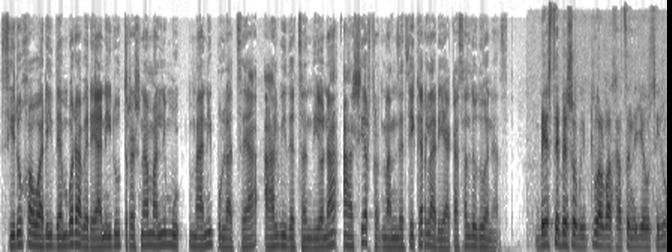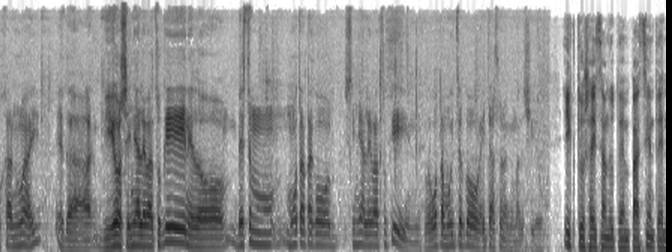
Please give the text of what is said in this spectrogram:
ziru jauari denbora berean hiru tresna manipulatzea ahalbidetzen diona Asier Fernandez ikerlariak azaldu duenez beste beso virtual bat jartzen dira ziru januai, eta bio seinale batzukin, edo beste motatako seinale batzukin, robota moitzeko gaitasunak ematezio. Iktusa izan duten pazienten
